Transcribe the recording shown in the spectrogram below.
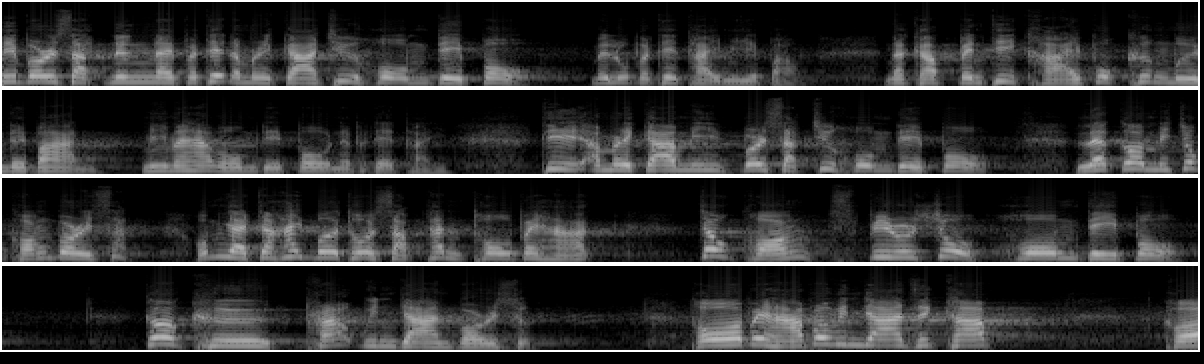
มีบริษัทหนึ่งในประเทศอเมริกาชื่อ Home Depot ไม่รู้ประเทศไทยมีหรือเปล่านะครับเป็นที่ขายพวกเครื่องมือในบ้าน มีไหมครับโฮมเดโปในประเทศไทย ที่อเมริกามีบริษัทชื่อ Home Depot แล้วก็มีเจ้าของบริษัท ผมอยากจะให้เบอร์โทรศัพท์ท่านโทรไปหา เจ้าของ Spiritual Home Depot ก็คือพระวิญญาณบริสุทธิ์ โทรไปหาพระวิญญาณสิครับ ขอ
